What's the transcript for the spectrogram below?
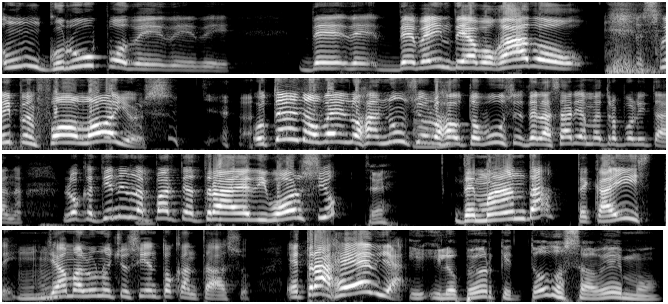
un grupo de, de, de, de, de, de, ven- de abogados, sleep and fall lawyers. Ustedes no ven los anuncios de los autobuses de las áreas metropolitanas. Lo que tienen en la parte de atrás es divorcio, Sí. Demanda, te caíste. Llama al 1-800 cantazo. Es tragedia. Y, y lo peor que todos sabemos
